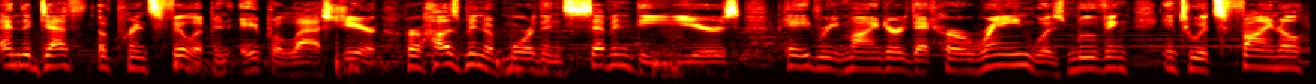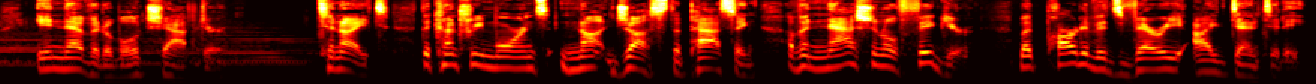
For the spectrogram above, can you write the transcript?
and the death of Prince Philip in April last year, her husband of more than 70 years, paid reminder that her reign was moving into its final, inevitable chapter. Tonight, the country mourns not just the passing of a national figure, but part of its very identity,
